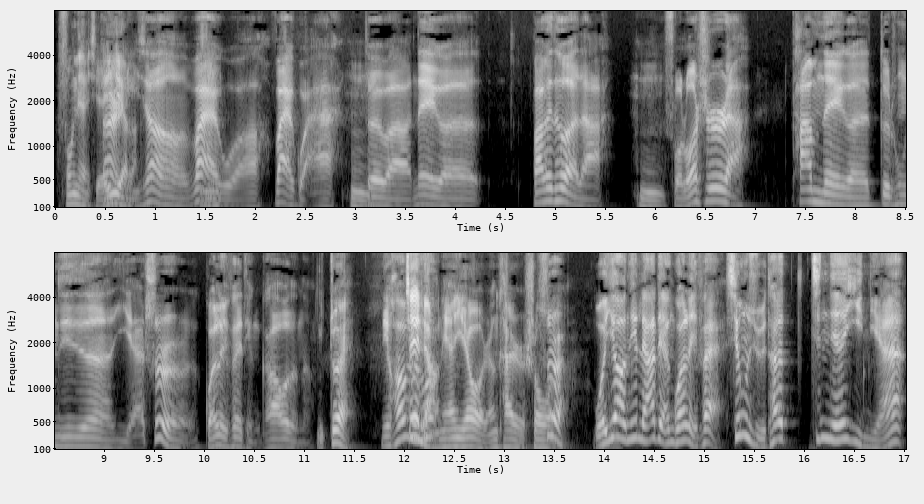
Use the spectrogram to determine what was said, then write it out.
风险协议了你。像外国、啊外拐，嗯，，对吧？那个巴菲特的、嗯，索罗斯的，他们那个对冲基金也是管理费挺高的呢。对，你好比这两年也有人开始收了。是我要你俩点管理费，兴许他今年一年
